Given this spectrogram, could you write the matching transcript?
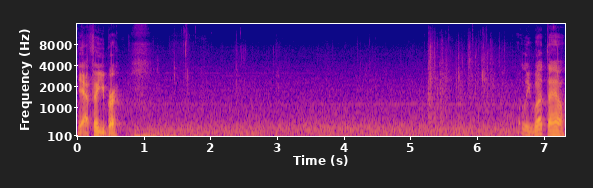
yeah, I feel you, bro. Holy, what the hell?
